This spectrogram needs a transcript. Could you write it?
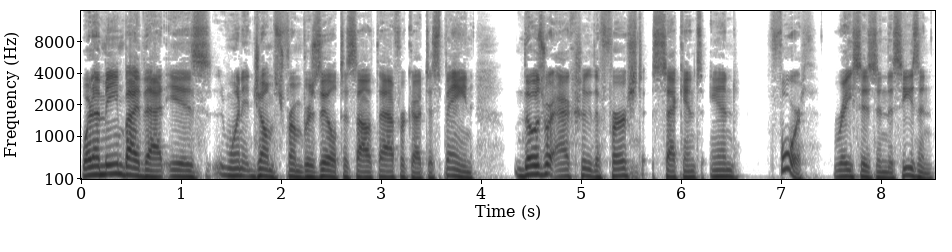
what I mean by that is when it jumps from Brazil to South Africa to Spain, those were actually the first, second, and fourth races in the season.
